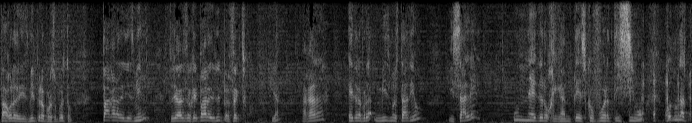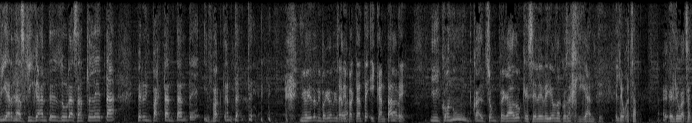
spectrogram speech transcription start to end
Pago la de 10 mil, pero por supuesto, paga la de 10 mil. Entonces ya dices, ok, paga la de 10 mil, perfecto. Ya, agarra, entra a la puerta, mismo estadio, y sale un negro gigantesco, fuertísimo, con unas piernas gigantes, duras, atleta, pero impactantante, impactantante. Imagínate lo impactante que Ser estaba. impactante y cantante. Claro. Y con un calzón pegado que se le veía una cosa gigante El de WhatsApp. el de WhatsApp,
